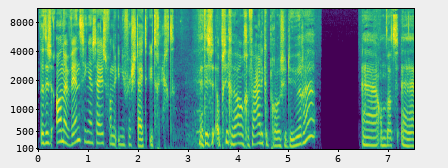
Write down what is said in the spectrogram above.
Dat is Anne Wensing en zij is van de Universiteit Utrecht. Het is op zich wel een gevaarlijke procedure. Uh, omdat uh,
